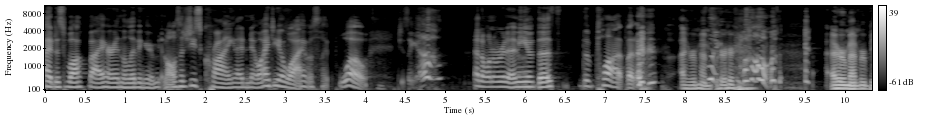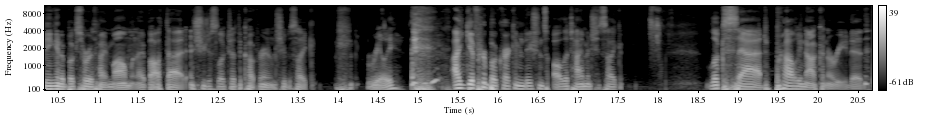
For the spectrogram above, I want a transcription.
I just walked by her in the living room, and all of a sudden she's crying, and I had no idea why. I was like, whoa. She's like, oh, I don't want to ruin any of the the plot, but I remember. like, mom. I remember being in a bookstore with my mom when I bought that, and she just looked at the cover and she was like, "Really?" I give her book recommendations all the time, and she's like, "Looks sad. Probably not gonna read it."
